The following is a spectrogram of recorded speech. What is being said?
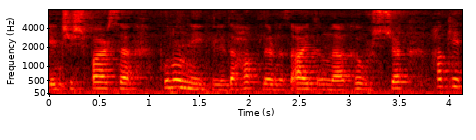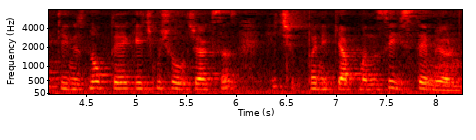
geçiş varsa bununla ilgili de haklarınız aydınlığa kavuşacak. Hak ettiğiniz noktaya geçmiş olacaksınız. Hiç panik yapmanızı istemiyorum.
